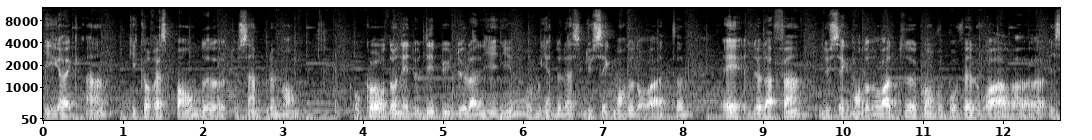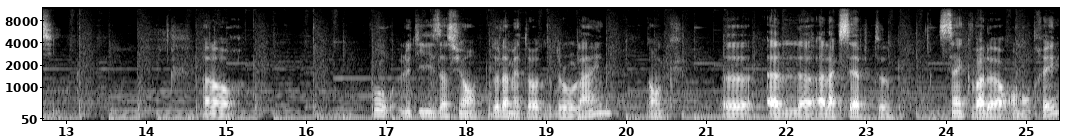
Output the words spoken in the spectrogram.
y1 qui correspondent euh, tout simplement aux coordonnées de début de la ligne ou bien du segment de droite et de la fin du segment de droite comme vous pouvez le voir euh, ici. Alors, pour l'utilisation de la méthode drawLine, donc euh, elle accepte 5 valeurs en entrée.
